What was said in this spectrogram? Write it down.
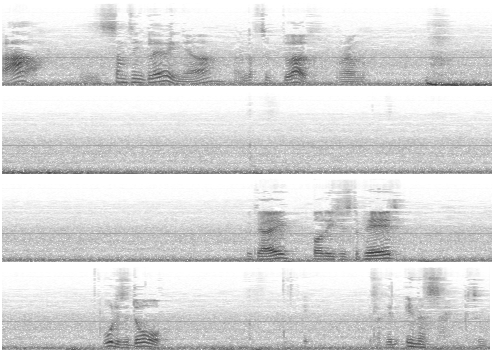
Ah, something glowing there. A lot of blood around. Okay, body just appeared. What is a door. It's like an inner sanctum.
